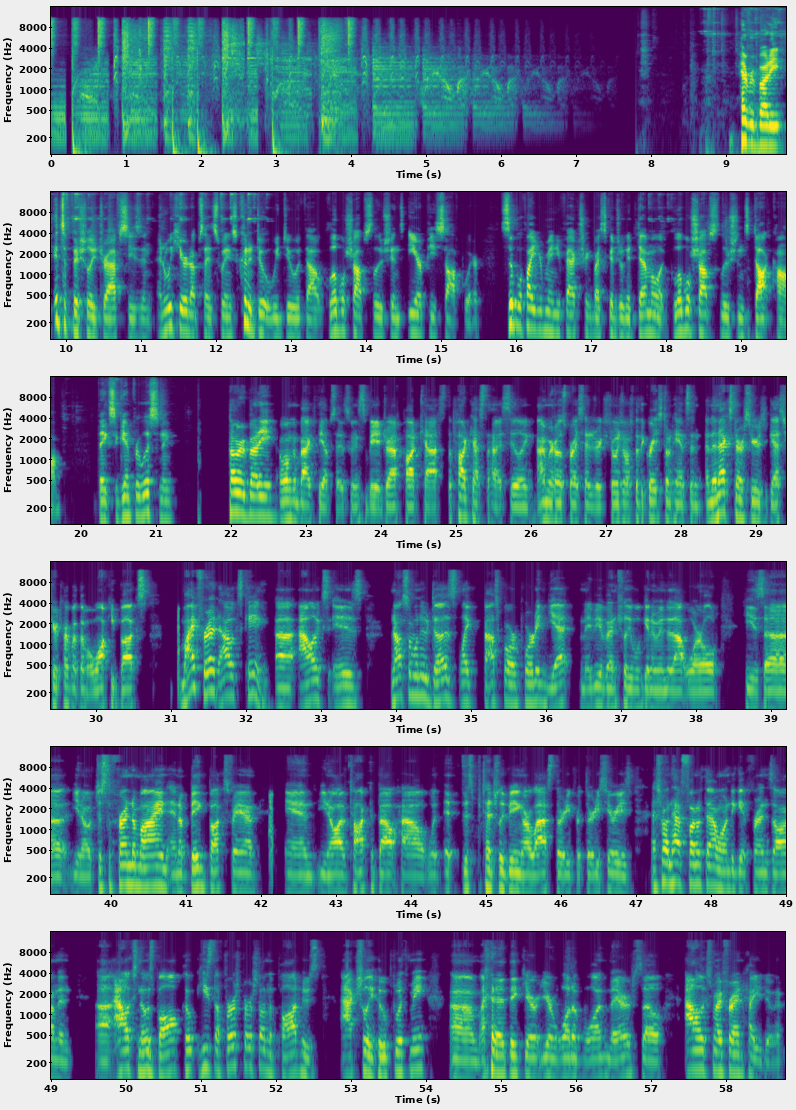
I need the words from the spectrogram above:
Hey everybody, it's officially draft season, and we here at Upside Swings couldn't do what we do without Global Shop Solutions ERP software. Simplify your manufacturing by scheduling a demo at globalshopsolutions.com. Thanks again for listening. Hello, everybody, and welcome back to the Upside Swings to be a draft podcast, the podcast, The High Ceiling. I'm your host, Bryce Hendricks, joined by the great Stone Hansen, and the next in our series of guests here talk about the Milwaukee Bucks. My friend Alex King. Uh, Alex is not someone who does like basketball reporting yet. Maybe eventually we'll get him into that world. He's uh, you know, just a friend of mine and a big Bucks fan. And you know, I've talked about how with it, this potentially being our last 30 for 30 series, I just wanted to have fun with that. I wanted to get friends on and uh, Alex knows ball. He's the first person on the pod who's actually hooped with me. Um, I think you're you're one of one there. So Alex, my friend, how you doing?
